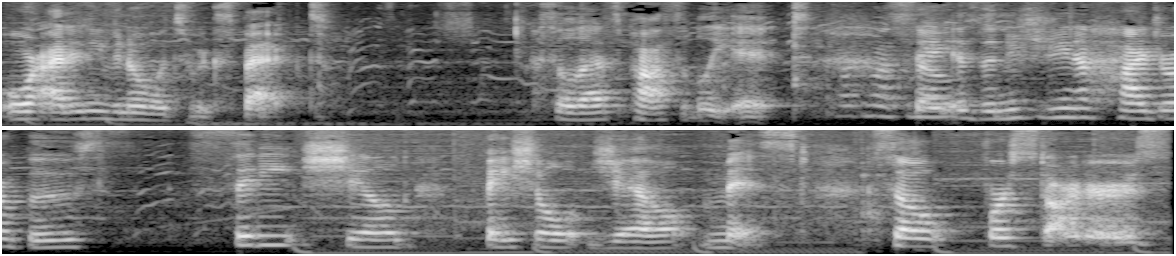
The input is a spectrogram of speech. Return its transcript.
or I didn't even know what to expect. So that's possibly it. Today is the Neutrogena Hydro Boost City Shield Facial Gel Mist. So for starters,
